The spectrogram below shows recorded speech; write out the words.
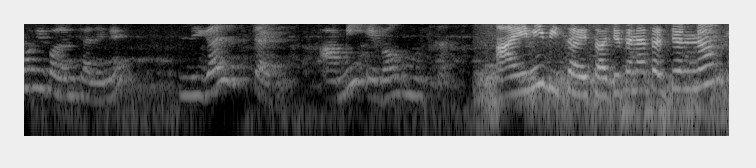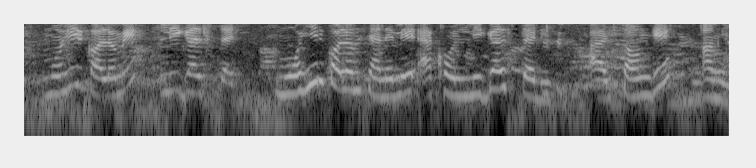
মহির কলম চ্যানেলে লিগাল স্টাডি আমি এবং মুস্কান। আইনি বিষয়ে সচেতনতার জন্য মহির কলমে লিগাল স্টাডি মহির কলম চ্যানেলে এখন লিগাল স্টাডি আর সঙ্গে আমি।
